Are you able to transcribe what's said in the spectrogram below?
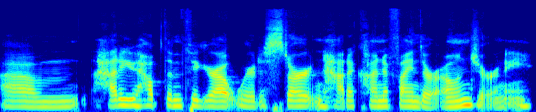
um, how do you help them figure out where to start and how to kind of find their own journey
